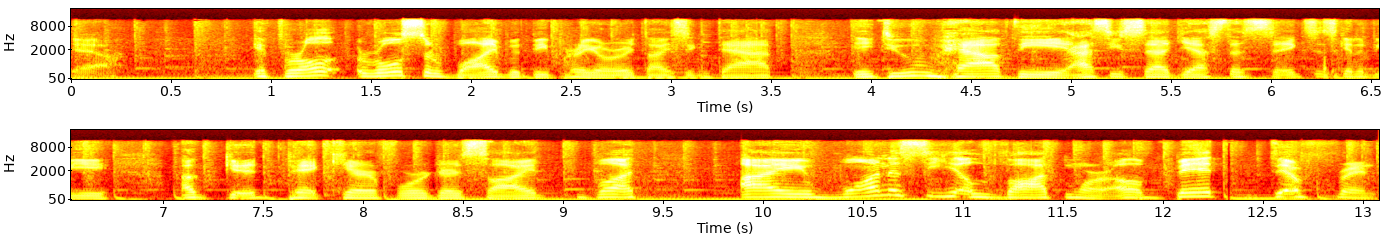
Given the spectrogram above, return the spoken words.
Yeah if Ro- Rolster Y would be prioritizing that, they do have the, as you said, yes, the six is going to be a good pick here for their side, but I want to see a lot more, a bit different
